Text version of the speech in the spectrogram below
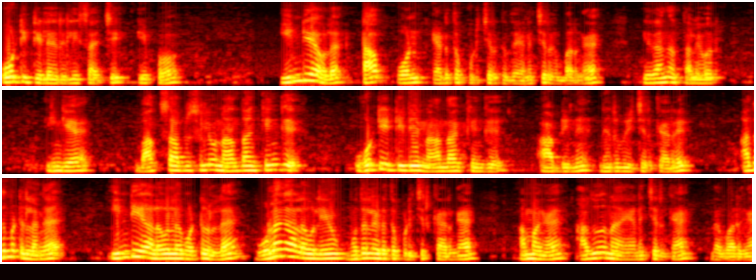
ஓடிடியில் ரிலீஸ் ஆச்சு. இப்போ இந்தியாவில் டாப் ஒன் இடத்த பிடிச்சிருக்குது. நினச்சிருங்க பாருங்க. இதாங்க தலைவர். இங்கே பாக்ஸ் ஆஃபீஸ்லேயும் நான் தான் கிங்கு ஓடிடிலையும் நான் தான் கிங்கு அப்படின்னு நிரூபிச்சிருக்காரு. அது மட்டும் இல்லைங்க இந்திய அளவில் மட்டும் இல்லை உலக அளவுலையும் முதல் இடத்தை பிடிச்சிருக்காருங்க. ஆமாங்க அதுவும் நான் நினைச்சிருக்கேன். இந்த பாருங்க.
